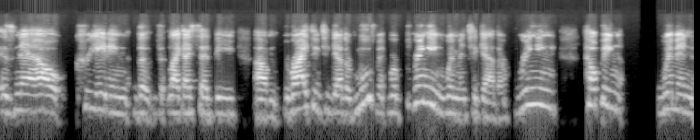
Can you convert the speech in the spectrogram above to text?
is now creating the, the like i said the um, rising together movement. We're bringing women together bringing helping women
